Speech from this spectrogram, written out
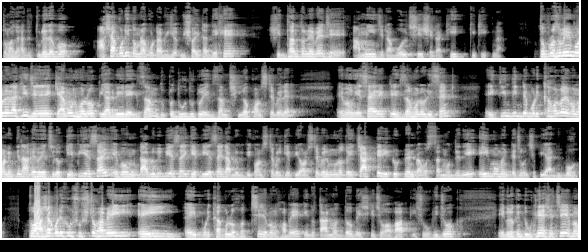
তোমাদের হাতে তুলে দেবো। আশা করি তোমরা গোটা বিষয়টা দেখে সিদ্ধান্ত নেবে যে আমি যেটা বলছি সেটা ঠিক কি ঠিক না। তো প্রথমেই বলে রাখি যে কেমন হলো পিআরবির এক্সাম দুটো দু দুটো এক্সাম ছিল কনস্টেবলের এবং এসআইয়ের একটি এক্সাম হলো রিসেন্ট এই তিন তিনটে পরীক্ষা হলো এবং অনেকদিন আগে হয়েছিল কেপিএসআই এবং WBPSI, KPSI, WBP constable KP constable মূলত এই চারটে রিক্রুটমেন্ট ব্যবস্থার মধ্যে দিয়ে এই মোমেন্টে চলছে পিআরবি বোর্ড তো আশা করি খুব সুষ্ঠুভাবেই এই এই পরীক্ষাগুলো হচ্ছে এবং হবে, কিন্তু তার মধ্যেও বেশ কিছু অভাব, কিছু অভিযোগ, এগুলো কিন্তু উঠে এসেছে এবং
